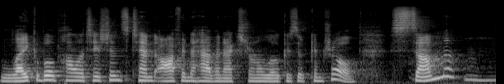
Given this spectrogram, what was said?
likable politicians, tend often to have an external locus of control. Some. Mm-hmm.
